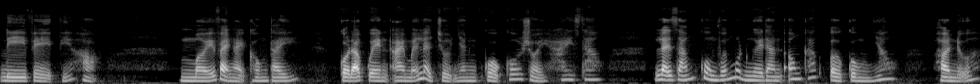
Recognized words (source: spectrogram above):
đi về phía họ. Mới vài ngày không thấy, cô đã quên ai mới là chủ nhân của cô rồi hay sao? Lại dám cùng với một người đàn ông khác ở cùng nhau. Hơn nữa,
